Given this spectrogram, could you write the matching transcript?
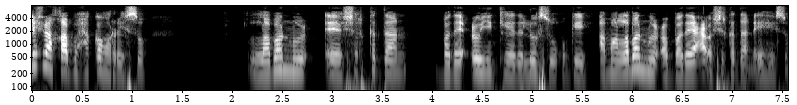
Lixda qaab waxaa ka horeyso laba nuuc ee shirkadan badeecooyinkeeda loo suuqgeey ama laba nuuc oo badeeca oo shirkadan ay hayso.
